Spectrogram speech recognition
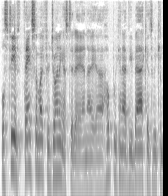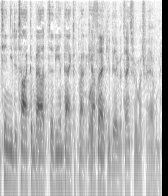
Well, Steve, thanks so much for joining us today, and I uh, hope we can have you back as we continue to talk about uh, the impact of private well, capital. Well, thank you, David. Thanks very much for having me.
